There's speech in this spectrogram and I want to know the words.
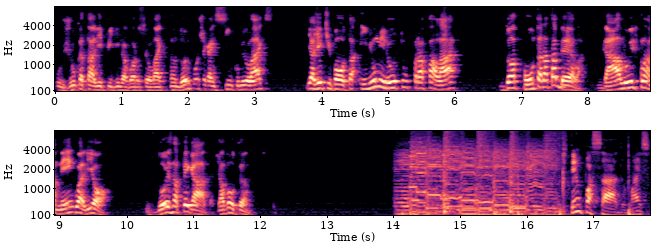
O Juca está ali pedindo agora o seu like randômico, vamos chegar em 5 mil likes. E a gente volta em um minuto para falar da ponta da tabela. Galo e Flamengo ali, ó. Os dois na pegada. Já voltamos. A gente tem um passado, mas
